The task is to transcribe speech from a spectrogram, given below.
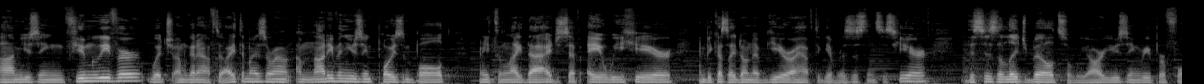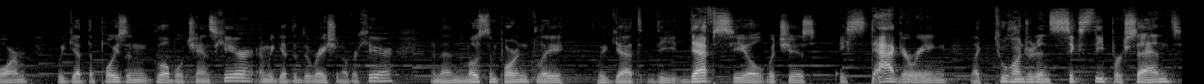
I'm using Fume Weaver, which I'm gonna have to itemize around. I'm not even using Poison Bolt or anything like that. I just have AoE here, and because I don't have gear, I have to give resistances here. This is a Lich build, so we are using Reaper Form. We get the Poison Global Chance here, and we get the Duration over here. And then most importantly, we get the Death Seal, which is a staggering, like 260%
